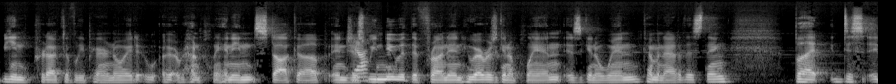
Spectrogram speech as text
being productively paranoid around planning, stock up, and just yeah. we knew at the front end, whoever's going to plan is going to win coming out of this thing. But just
